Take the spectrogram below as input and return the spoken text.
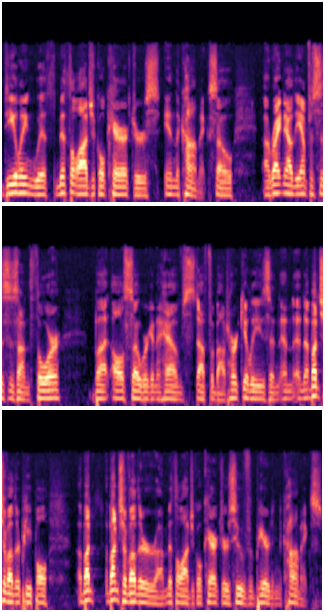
dealing with mythological characters in the comics. So uh, right now the emphasis is on Thor, but also we're going to have stuff about Hercules and, and, and a bunch of other people, a, a bunch of other uh, mythological characters who've appeared in comics.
